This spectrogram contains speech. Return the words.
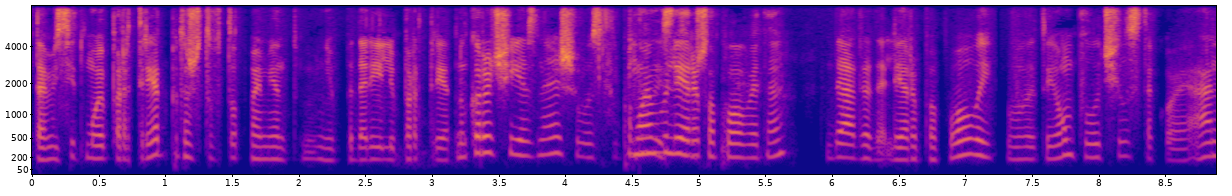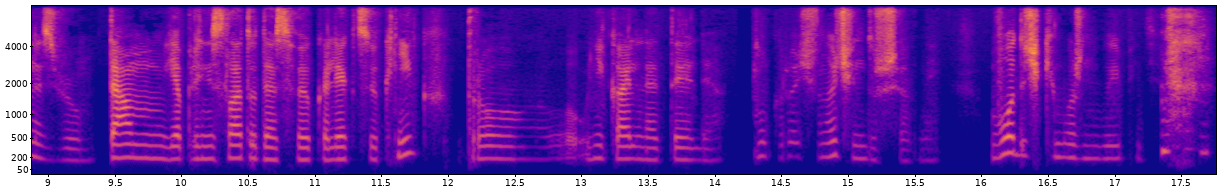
там висит мой портрет, потому что в тот момент мне подарили портрет. Ну, короче, я, знаешь, его слепила. По-моему, Леры что... Поповой, да? Да-да-да, Лера Поповой. Вот, и он получился такой, Anna's Room. Там я принесла туда свою коллекцию книг про уникальные отели. Ну, короче, он очень душевный. Водочки можно выпить,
